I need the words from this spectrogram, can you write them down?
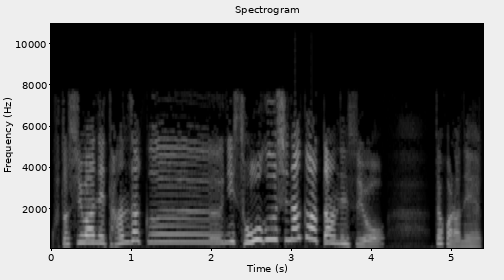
今年はね、短冊に遭遇しなかったんですよ。だからね、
